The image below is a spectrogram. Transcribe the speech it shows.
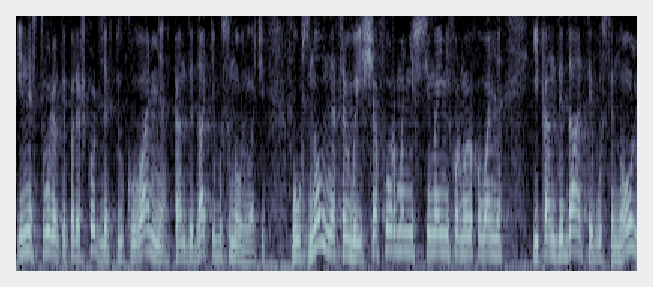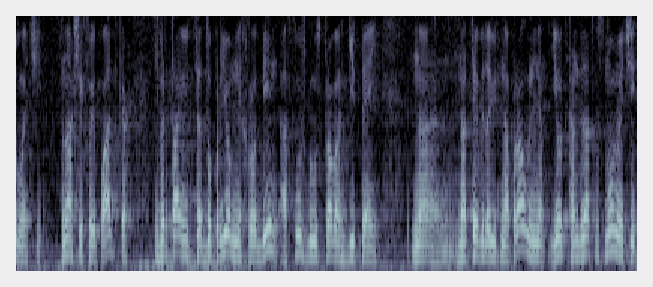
і не створювати перешкод для спілкування кандидатів усиновлювачі. Бо усиновлення це вища форма, ніж сімейні форми виховання. І кандидати в усиновлювачі в наших випадках звертаються до прийомних родин, а служби у справах дітей на, на це видають направлення. І от кандидат в усиновлювачі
